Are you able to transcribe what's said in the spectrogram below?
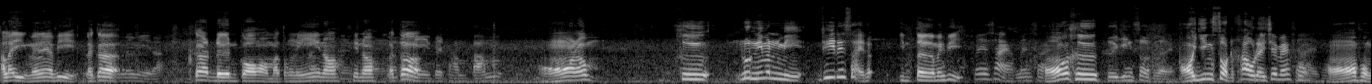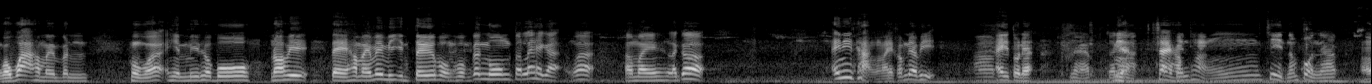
อะไรอีกไหมเนี่ยพี่ แล้วก็ไม่มีละก็เดินกองออกมาตรงนี้เนาะพี่เนาะแล้วก็มีไปทำปั๊มอ๋อแล้ว คือรุ่นนี้มันมีพี่ได้ใส่ อินเตอร์ไหมพี่ ไม่ได้ใส่ครับไม่ได้ใส่อ๋อก็คือคือยิงสดเลย อ๋อยิงสดเข้าเลยใช่ไหมใช่ใช่ อ๋อผมก็ว่าทำไมมันผมว่าเห็นมีเทอร์โบเนาะพี่แต่ทำไมไม่มีอินเตอร์ผมผมก็งงตอนแรกอะว่าทำไมแล้วก็ ไอ้นี่ถังอะไรครับเนี่ยพี่ อ่าไอ้ตัวเนี้ยนะครับตัวเนี่ยใช่ครับ เป็นถังฉีดน้ำฝนนะครับ อ๋อ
